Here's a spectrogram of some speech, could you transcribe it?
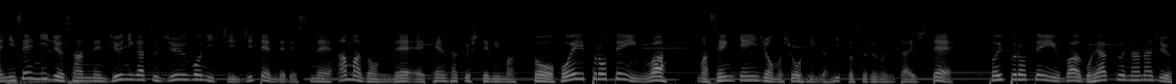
えー2023年12月15日時点でですね Amazon で、えー検索してみますとホエイプロテインは、まあ、1000件以上の商品がヒットするのに対してソイプロテインは578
